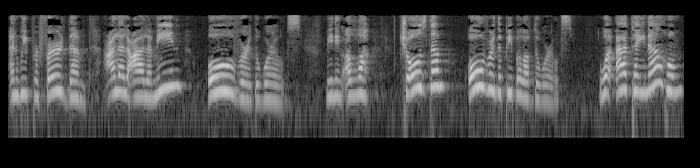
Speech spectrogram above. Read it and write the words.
And we preferred them عَلَى الْعَالَمِينَ over the worlds. Meaning Allah chose them over the people of the worlds. وَآتَيْنَاهُمْ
